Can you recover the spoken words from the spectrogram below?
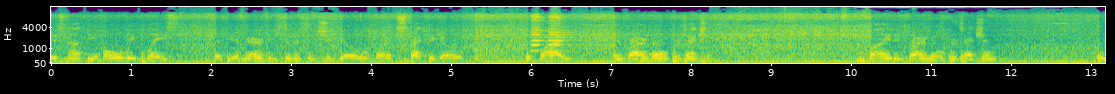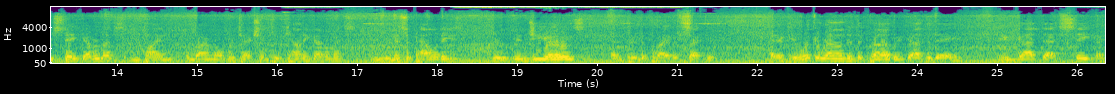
is not the only place that the American citizen should go or expect to go to find environmental protection. You find environmental protection through state governments, you find environmental protection through county governments, through municipalities, through NGOs, and through the private sector. And if you look around at the crowd we've got today, you've got that statement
